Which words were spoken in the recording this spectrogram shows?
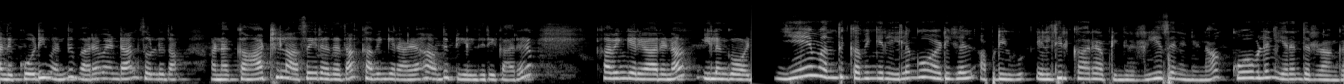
அந்த கொடி வந்து வர வேண்டாம்னு சொல்லுதான். ஆனால் காற்றில் அசைகிறத தான் கவிஞர் அழகாக வந்து இப்படி எழுதியிருக்காரு. கவிஞர் யாருன்னா இளங்கோ அடி. ஏன் வந்து கவிஞர் இளங்கோ அடிகள் அப்படி எழுதியிருக்காரு அப்படிங்கிற ரீசன் என்னென்னா கோவலன் இறந்துடுறாங்க.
